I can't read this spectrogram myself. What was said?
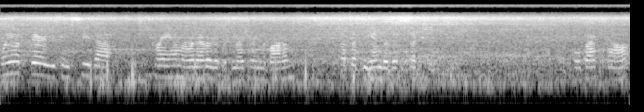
Way up there you can see that tram or whatever that was measuring the bottom. That's at the end of this section. Pull back out.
